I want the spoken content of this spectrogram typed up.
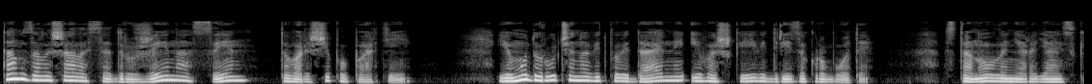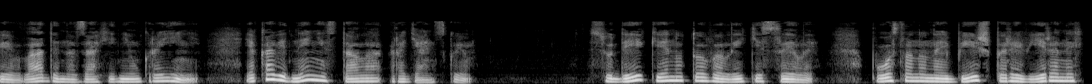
Там залишалася дружина, син, товариші по партії. Йому доручено відповідальний і важкий відрізок роботи встановлення радянської влади на Західній Україні, яка віднині стала радянською. Сюди кинуто великі сили послано найбільш перевірених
